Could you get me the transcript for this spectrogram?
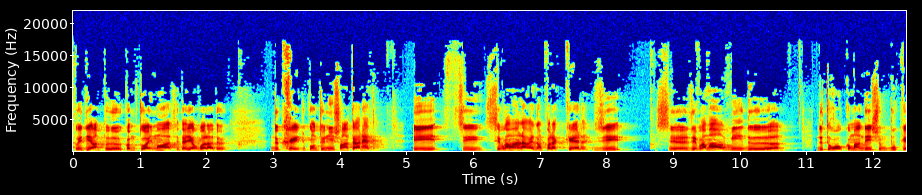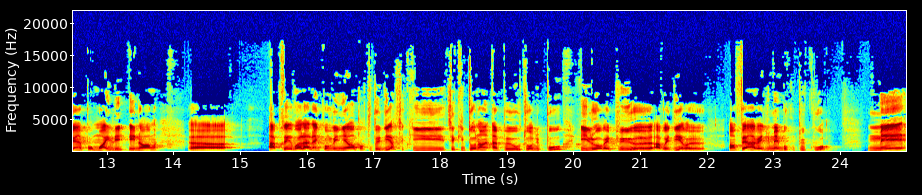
vrai dire, un peu comme toi et moi, c'est-à-dire voilà, de, de créer du contenu sur Internet. Et c'est vraiment la raison pour laquelle j'ai vraiment envie de, de, te recommander ce bouquin. Pour moi, il est énorme. Euh, après, voilà, l'inconvénient, pour tout te dire, c'est qu'il tourne un, peu autour du pot. Il aurait pu, euh, à vrai dire, euh, en faire un résumé beaucoup plus court. Mais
